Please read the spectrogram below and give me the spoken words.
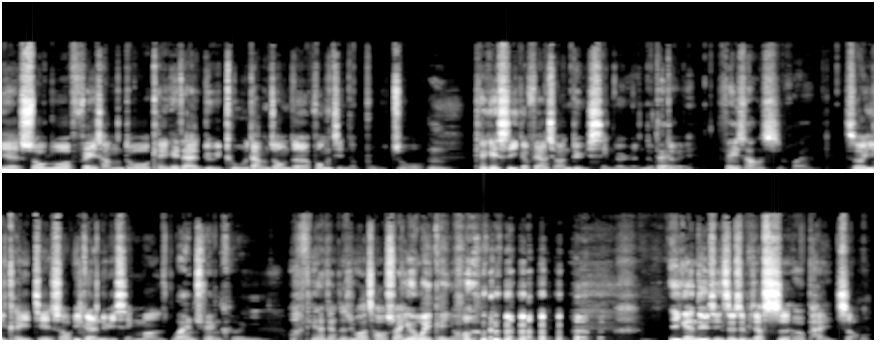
也收录了非常多 K K 在旅途当中的风景的捕捉。嗯，K K 是一个非常喜欢旅行的人，对不对？非常喜欢，所以可以接受一个人旅行吗？完全可以。哦，天啊，讲这句话超帅，因为我也可以哦。一个人旅行是不是比较适合拍照？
